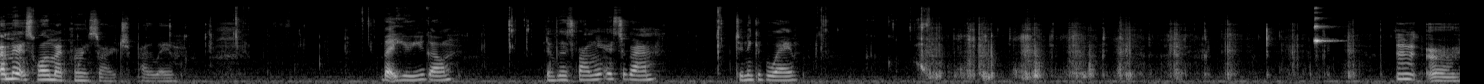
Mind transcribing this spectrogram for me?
I meant swallow my cornstarch, by the way. But here you go. Don't forget to follow me on Instagram. Doing a giveaway. Mm-mm.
